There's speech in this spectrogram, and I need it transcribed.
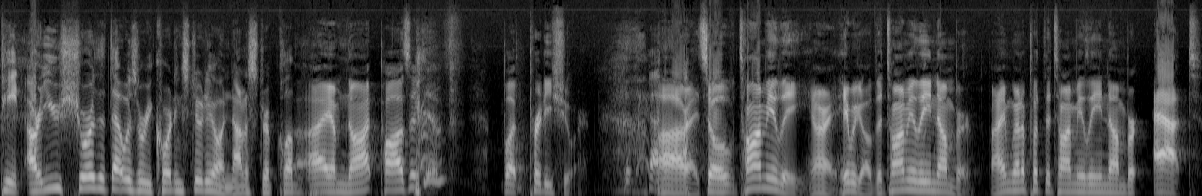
Pete, are you sure that that was a recording studio and not a strip club? I am not positive, but pretty sure. All right, so Tommy Lee. All right, here we go. The Tommy Lee number. I'm going to put the Tommy Lee number at.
